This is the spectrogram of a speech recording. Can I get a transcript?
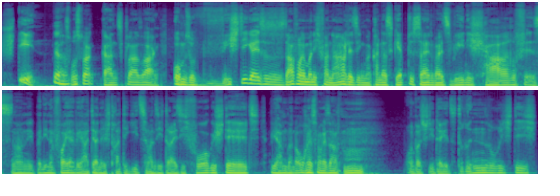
stehen. Ja. Das muss man ganz klar sagen. Umso wichtiger ist es, das darf man immer nicht vernachlässigen, man kann da skeptisch sein, weil es wenig scharf ist. Ne? Die Berliner Feuerwehr hat ja eine Strategie 2030 vorgestellt. Wir haben dann auch erstmal gesagt, hm, und was steht da jetzt drin so richtig?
